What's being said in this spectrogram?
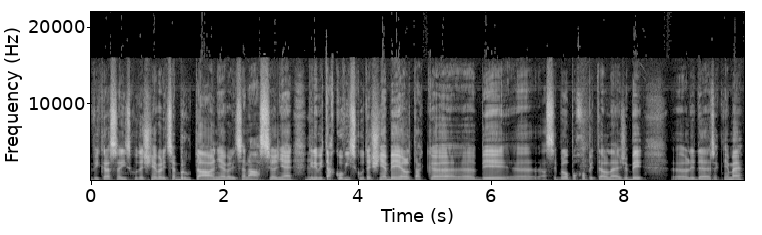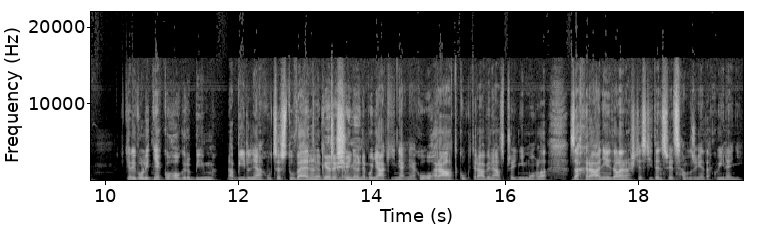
vykreslený skutečně velice brutálně, velice násilně. Hmm. Kdyby takový skutečně byl, tak eh, by asi bylo pochopitelné, že by lidé, řekněme, chtěli volit někoho, kdo by jim nabídl nějakou cestu ven nebo, řešení. nebo, nebo nějaký, nějakou ohrádku, která by nás před ním mohla zachránit, ale naštěstí ten svět samozřejmě takový není.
